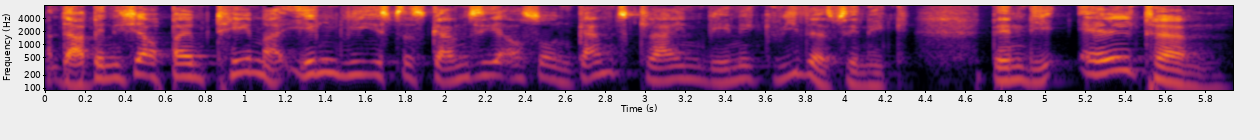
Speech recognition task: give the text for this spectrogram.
da bin ich auch beim Thema. Irgendwie ist das Ganze ja auch so ein ganz klein wenig widersinnig. Denn die Eltern,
